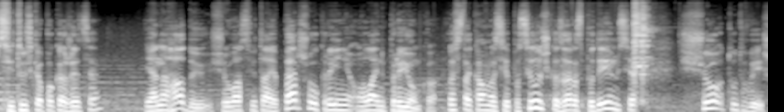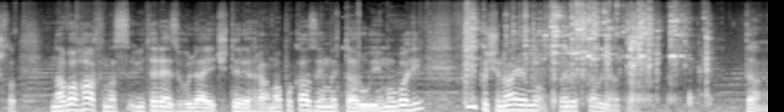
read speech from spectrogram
Світуська, покажи це. Я нагадую, що вас вітає перша в Україні онлайн-прийомка. Ось така в нас є посилочка. Зараз подивимося, що тут вийшло. На вагах у нас вітерець гуляє 4 грама, показує, ми таруємо ваги і починаємо переставляти. Так.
